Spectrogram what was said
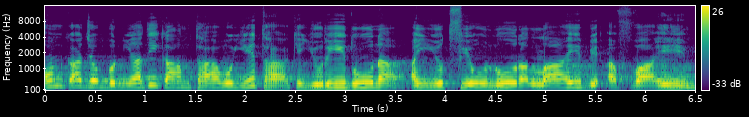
ان کا جو بنیادی کام تھا وہ یہ تھا کہ یریدون نور اللہ افواہم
